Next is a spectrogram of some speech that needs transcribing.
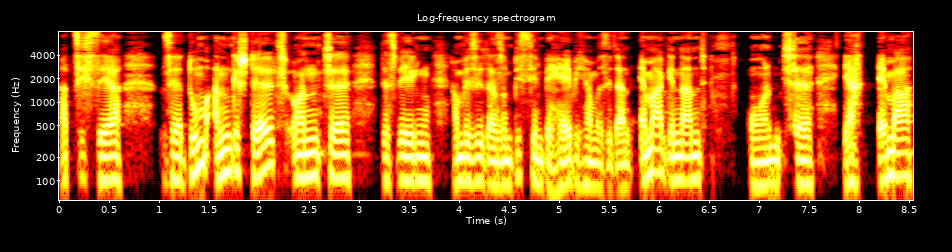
hat sich sehr, sehr dumm angestellt. Und äh, deswegen haben wir sie dann so ein bisschen behäbig, haben wir sie dann Emma genannt. Und äh, ja, Emma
